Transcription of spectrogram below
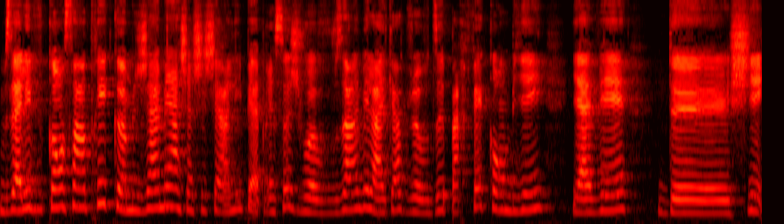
Vous allez vous concentrer comme jamais à chercher Charlie, puis après ça, je vais vous enlever la carte, je vais vous dire parfait combien il y avait de chiens.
